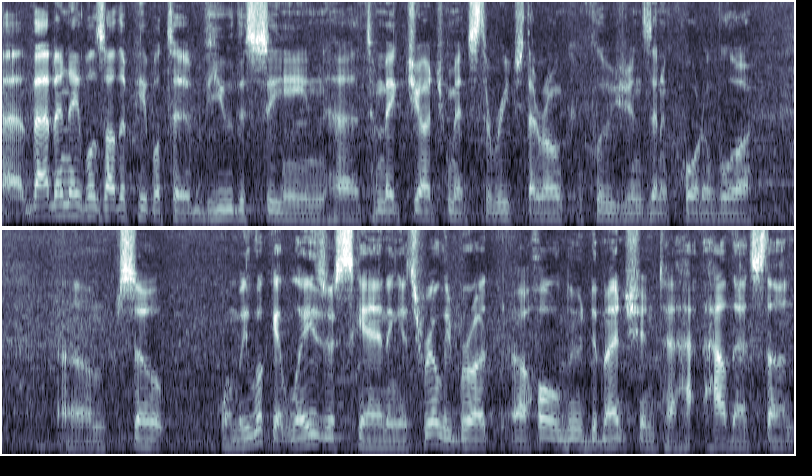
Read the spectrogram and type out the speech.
uh, that enables other people to view the scene, uh, to make judgments, to reach their own conclusions in a court of law. Um, so when we look at laser scanning, it's really brought a whole new dimension to how that's done.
